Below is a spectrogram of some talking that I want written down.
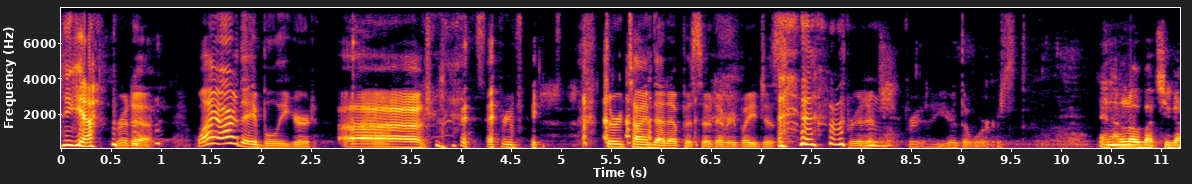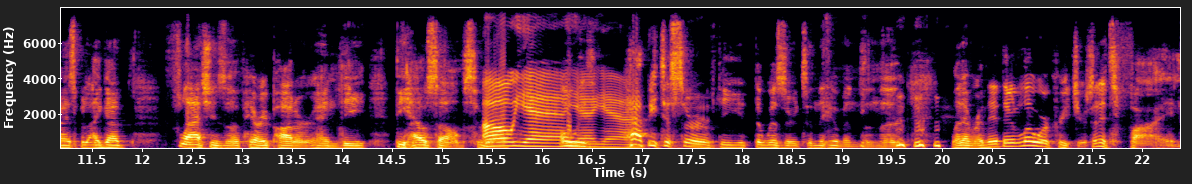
yeah. Britta, why are they beleaguered? Uh, everybody, third time that episode, everybody just, Britta, Britta, you're the worst. And I don't know about you guys, but I got flashes of Harry Potter and the the house elves who Oh are yeah, yeah, yeah. happy to serve the the wizards and the humans and the whatever. They're, they're lower creatures, and it's fine.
